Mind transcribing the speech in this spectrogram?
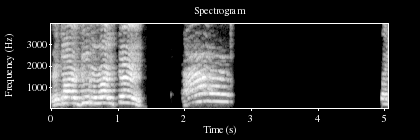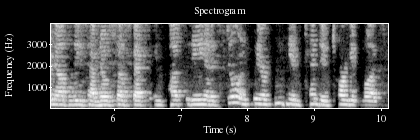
They gotta do the right thing. Holla. Right now, police have no suspects in custody, and it's still unclear who the intended target was.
